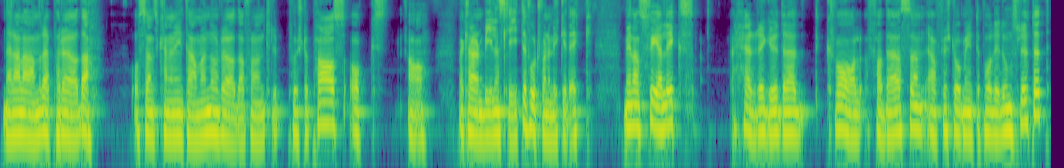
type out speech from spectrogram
när alla andra är på röda. Och sen så kan han inte använda de röda för han typ push to pass och ja, McLaren-bilen sliter fortfarande mycket däck. Medan Felix, herregud, den här kvalfadäsen, jag förstår mig inte på det domslutet,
